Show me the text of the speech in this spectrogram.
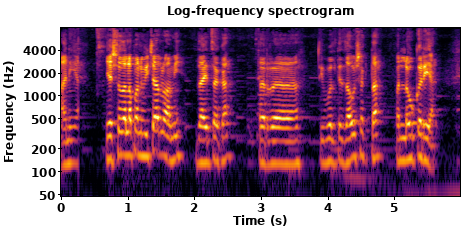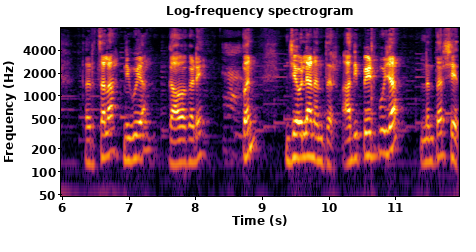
आणि यशोदाला पण विचारलो आम्ही जायचं का? तर अं, ती बोलते जाऊ शकता पण लवकर या. तर चला निघूया गावाकडे. पण जेवल्यानंतर आधी पेटपूजा नंतर शेत.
